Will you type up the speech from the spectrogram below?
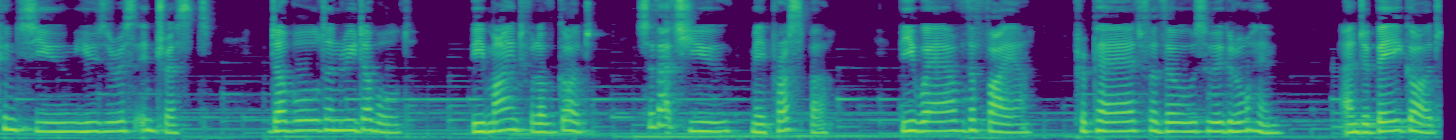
consume usurious interest, doubled and redoubled. Be mindful of God, so that you may prosper. Beware of the fire prepared for those who ignore him, and obey God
